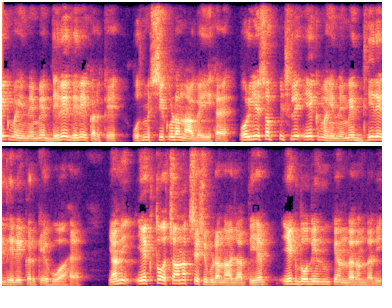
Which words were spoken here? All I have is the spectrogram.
एक महीने में धीरे धीरे करके उसमें सिकुड़न आ गई है और ये सब पिछले एक महीने में धीरे धीरे करके हुआ है। यानी एक तो अचानक से सिकुड़न आ जाती है, एक दो दिन के अंदर अंदर ही,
